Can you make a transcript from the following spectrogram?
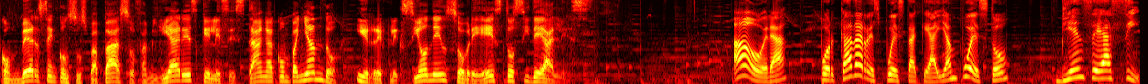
conversen con sus papás o familiares que les están acompañando y reflexionen sobre estos ideales. Ahora, por cada respuesta que hayan puesto, bien sea sí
